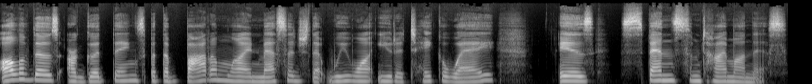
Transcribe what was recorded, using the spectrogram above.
All of those are good things, but the bottom line message that we want you to take away is spend some time on this.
